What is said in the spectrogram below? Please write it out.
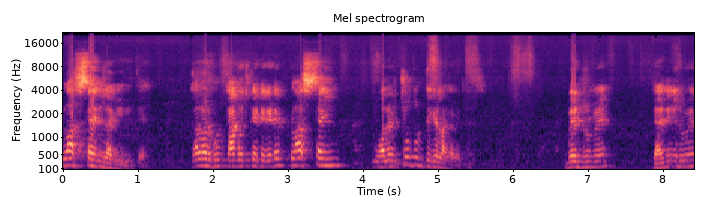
প্লাস সাইন লাগিয়ে দিতে। কালারফুল কাগজ কেটে কেটে প্লাস সাইন ওয়ালের চতুর্দিকে লাগাবেন। বেডরুমে ডাইনিং রুমে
